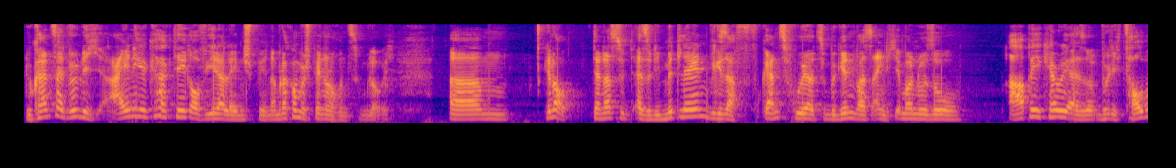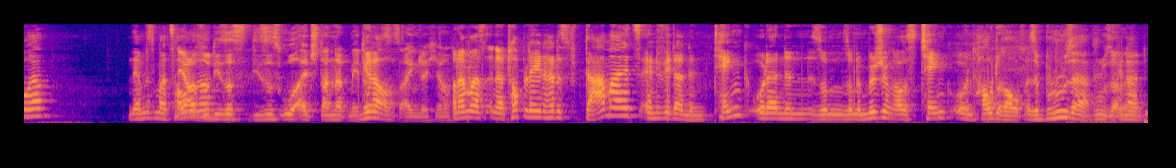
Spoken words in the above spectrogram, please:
du kannst halt wirklich einige Charaktere auf jeder Lane spielen, aber da kommen wir später noch hinzu, glaube ich. Ähm, genau, dann hast du, also die Midlane, wie gesagt, ganz früher zu Beginn war es eigentlich immer nur so AP-Carry, also wirklich Zauberer. Nennen wir es mal Zauberer. Ja, so dieses, dieses uralt Standard-Meta Genau. ist es eigentlich, ja. Und dann war in der Top-Lane hattest du damals entweder einen Tank oder einen, so, so eine Mischung aus Tank und Hau drauf, also Bruiser, Bruiser, genannt.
